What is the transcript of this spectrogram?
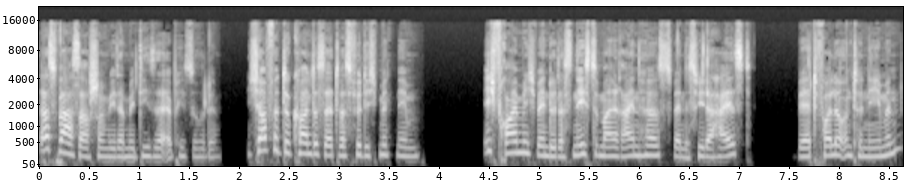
Das war's auch schon wieder mit dieser Episode. Ich hoffe, du konntest etwas für dich mitnehmen. Ich freue mich, wenn du das nächste Mal reinhörst, wenn es wieder heißt, wertvolle Unternehmen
